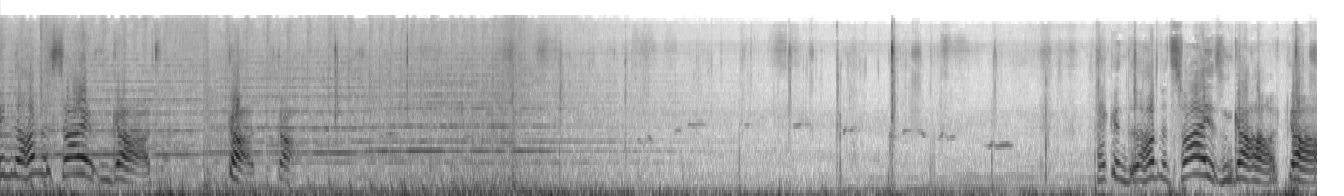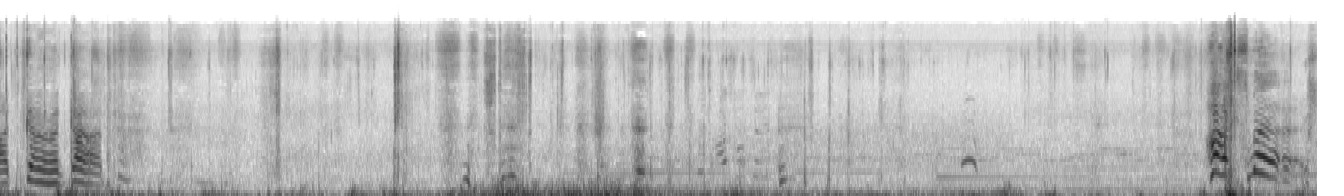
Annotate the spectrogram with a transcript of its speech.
in the homicide! God! God! God! Heck in the homicide! God! God! God! God! Hack smash!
